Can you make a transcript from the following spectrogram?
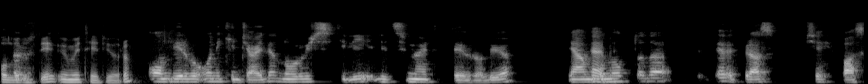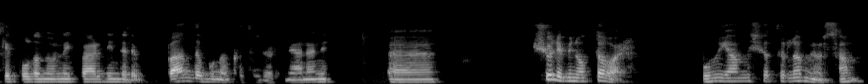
oluruz evet. diye ümit ediyorum. 11 ve 12. ayda Norwich City'li Leeds United devralıyor. Yani evet. bu noktada evet biraz şey basketboldan örnek verdiğinde de ben de buna katılıyorum. Yani hani e, şöyle bir nokta var. Bunu yanlış hatırlamıyorsam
